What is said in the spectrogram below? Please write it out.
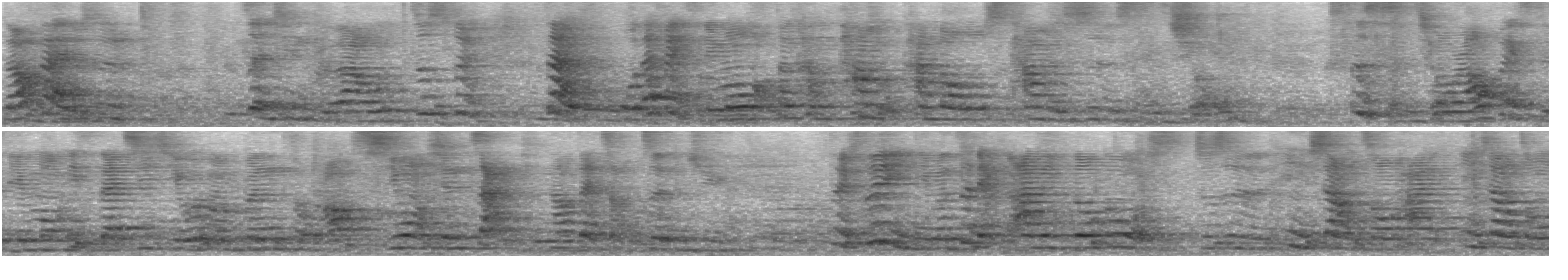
然后再来就是郑信哲啊，我就是对，在我在废子联盟网站看他们看到都是他们是死囚。是死囚，然后废死联盟一直在积极为他们奔走，然后希望先暂停，然后再找证据。对，所以你们这两个案例都跟我就是印象中还印象中的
